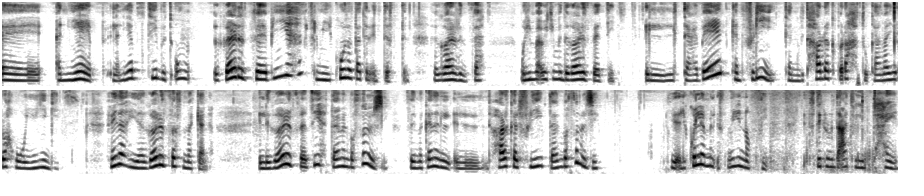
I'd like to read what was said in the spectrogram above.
آه أنياب. الأنياب دي بتقوم غرزة بيها في ال mucosa بتاعت ال intestine غرزة. مهمة قوي كلمة غرزة دي. التعبان كان free كان بيتحرك براحته كان عمال يروح ويجي. هنا هي غرزة في مكانها. الغرزة دي هتعمل pathology زي ما كان الحركة ال free بتعمل pathology يبقى لكل من اسمه نصيب. تفتكروا انت قاعد في الامتحان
